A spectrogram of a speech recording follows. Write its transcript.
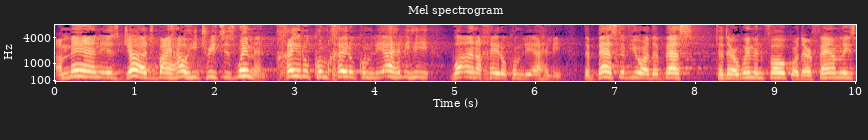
a man is judged by how he treats his women. خيركم خيركم لأهله وأنا خيركم لأهلي. The best of you are the best to their women folk or their families,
